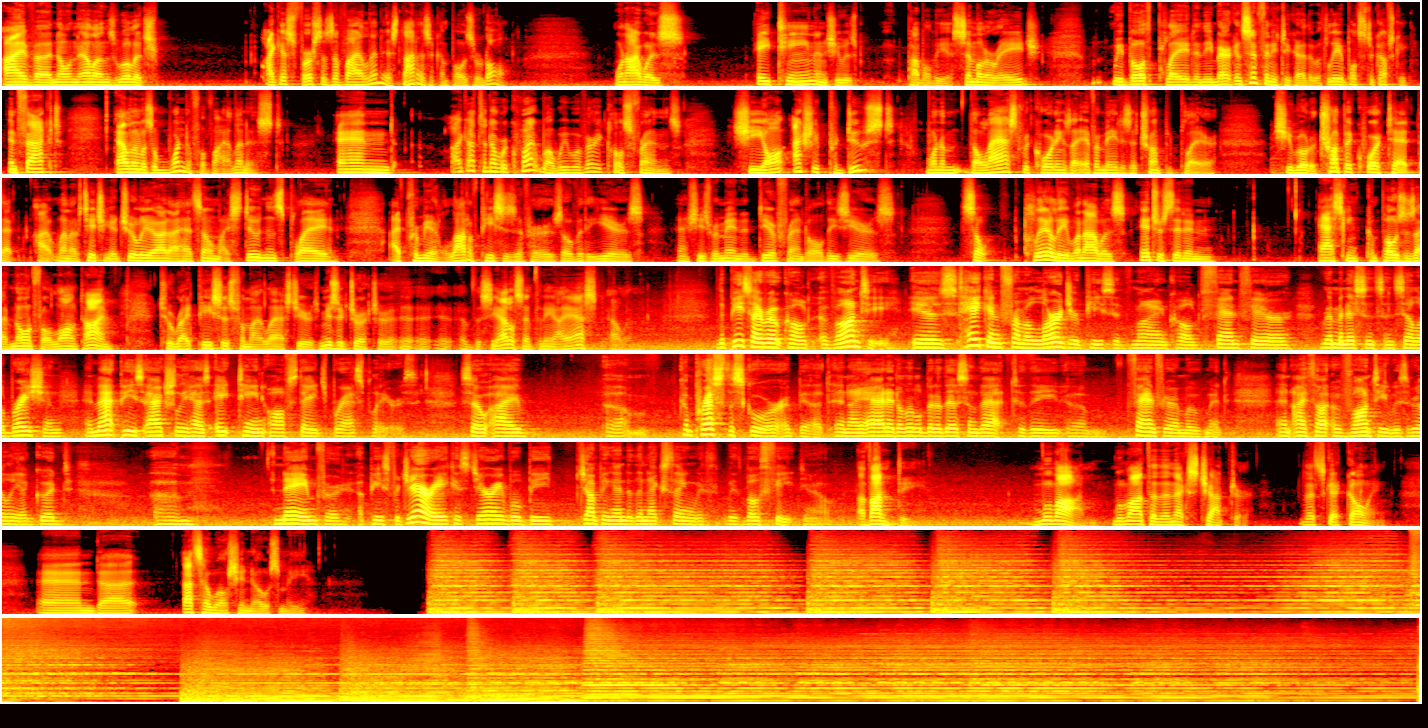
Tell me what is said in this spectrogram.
I've uh, known Ellen Zwilich, I guess, first as a violinist, not as a composer at all. When I was 18 and she was probably a similar age, we both played in the American Symphony together with Leopold Stokowski. In fact, Ellen was a wonderful violinist, and I got to know her quite well. We were very close friends. She actually produced one of the last recordings I ever made as a trumpet player. She wrote a trumpet quartet that I, when I was teaching at Juilliard, I had some of my students play. And I premiered a lot of pieces of hers over the years, and she's remained a dear friend all these years. So clearly, when I was interested in asking composers I've known for a long time to write pieces for my last year's music director uh, uh, of the Seattle Symphony, I asked Ellen. The piece I wrote called Avanti is taken from a larger piece of mine called Fanfare, Reminiscence, and Celebration. And that piece actually has 18 offstage brass players. So I um, compressed the score a bit and I added a little bit of this and that to the um, fanfare movement. And I thought Avanti was really a good um, name for a piece for Jerry because Jerry will be jumping into the next thing with, with both feet, you know. Avanti. Move on. Move on to the next chapter. Let's get going. And uh, that's how well she knows me.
